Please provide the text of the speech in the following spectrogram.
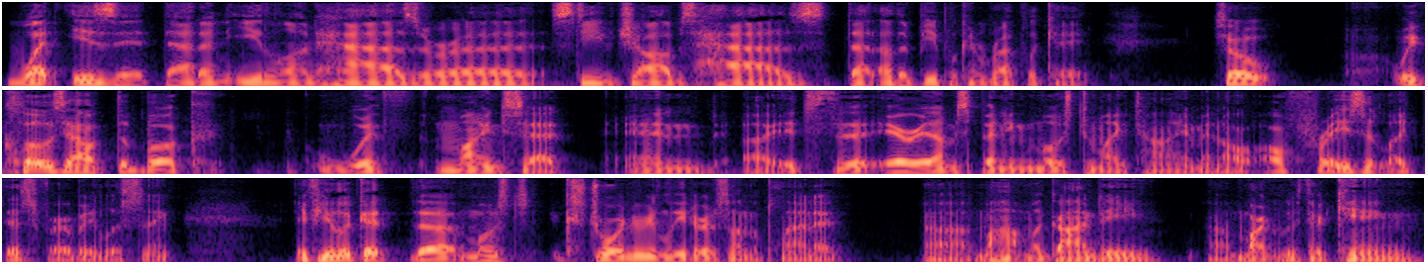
What is it that an Elon has or a Steve Jobs has that other people can replicate? So we close out the book with mindset, and uh, it's the area I'm spending most of my time. And I'll, I'll phrase it like this for everybody listening. If you look at the most extraordinary leaders on the planet, uh, Mahatma Gandhi, uh, Martin Luther King,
